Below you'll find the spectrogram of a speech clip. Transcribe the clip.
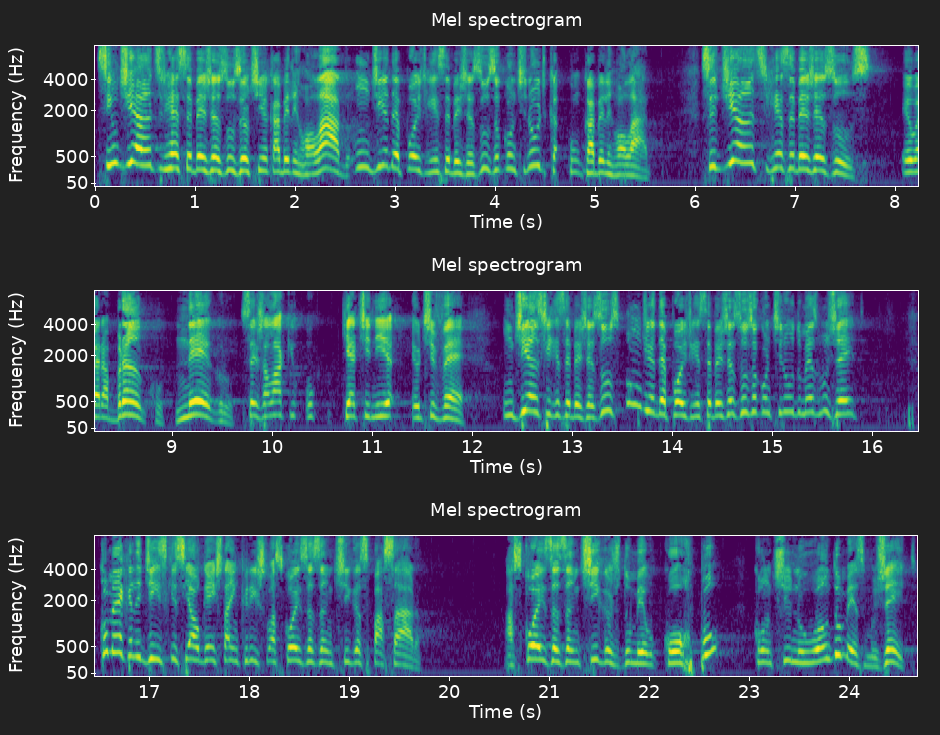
Se um dia antes de receber Jesus eu tinha cabelo enrolado, um dia depois de receber Jesus eu continuo de, com o cabelo enrolado. Se um dia antes de receber Jesus eu era branco, negro, seja lá que, o, que etnia eu tiver, um dia antes de receber Jesus, um dia depois de receber Jesus, eu continuo do mesmo jeito. Como é que ele diz que se alguém está em Cristo, as coisas antigas passaram? As coisas antigas do meu corpo continuam do mesmo jeito.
